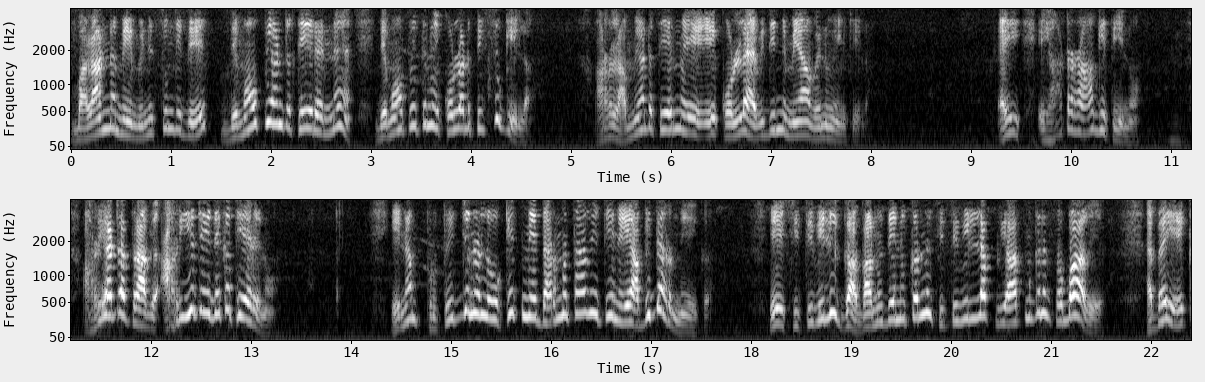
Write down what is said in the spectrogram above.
බලන්න මේ මිනිස්සුන්ගේ දේ දෙමව්පියන්ට තේරෙන්නේ දෙමව්පිය තුනේ කොල්ලට පිස්සු කියලා. අර ළමයාට තේරෙන්නේ මේ ඒ කොල්ල ඇවිදින්නේ මෙයා වෙනුවෙන් කියලා. ඇයි එයාට රාගෙ තියෙනවා. අරයටත් රාගෙ. අරියට මේ දෙක තේරෙනවා. එහෙනම් පෘථිජන ලෝකෙත් මේ ධර්මතාවය තියෙන ඒ අභිධර්මයක. ඒ සිතවිලි ගනුදෙනු කරන සිතවිල්ල ක්‍රියාත්මක කරන ස්වභාවය. හැබැයි ඒක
